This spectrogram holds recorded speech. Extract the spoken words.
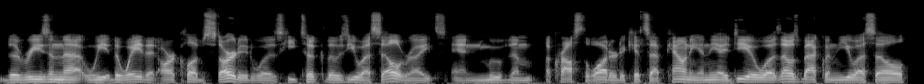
the reason that we, the way that our club started was he took those USL rights and moved them across the water to Kitsap County, and the idea was that was back when the USL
